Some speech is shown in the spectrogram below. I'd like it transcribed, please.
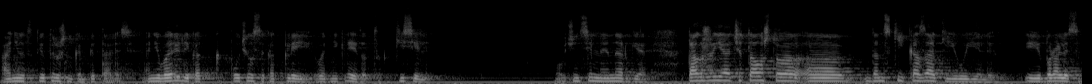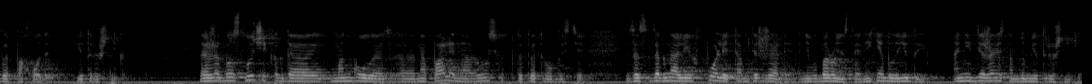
они вот трышником питались. Они варили, как получился как клей, вот не клей, этот кисель. Очень сильная энергия. Также я читал, что э, донские казаки его ели и брали с собой в походы, ятрышник. Даже был случай, когда монголы э, напали на Русь вот в этой области, загнали их в поле, там держали, они в обороне стояли, у них не было еды. Они держались на одном ятрышнике.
